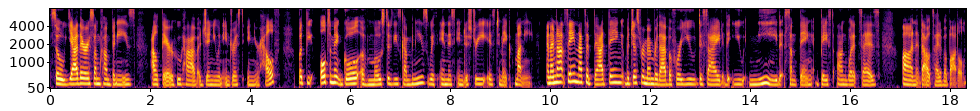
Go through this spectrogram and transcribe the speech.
So, yeah, there are some companies out there who have a genuine interest in your health, but the ultimate goal of most of these companies within this industry is to make money. And I'm not saying that's a bad thing, but just remember that before you decide that you need something based on what it says on the outside of a bottle.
